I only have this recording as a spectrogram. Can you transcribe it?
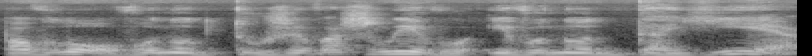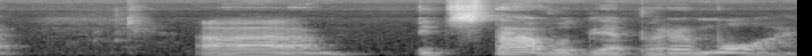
Павло, воно дуже важливо і воно дає а, підставу для перемоги.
